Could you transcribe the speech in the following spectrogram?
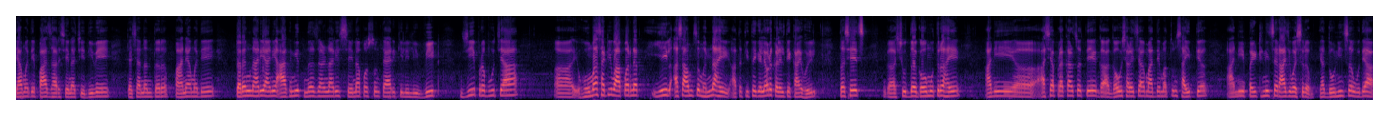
त्यामध्ये पाच हजार शेणाचे दिवे त्याच्यानंतर पाण्यामध्ये तरंगणारी आणि आग्नीत न जळणारी सेनापासून तयार केलेली वीट जी प्रभूच्या होमासाठी वापरण्यात येईल असं आमचं म्हणणं आहे. आता तिथे गेल्यावर कळेल ते काय होईल. तसेच ग- शुद्ध गौमूत्र आहे आणि अशा प्रकारचं ते गा गौशाळेच्या माध्यमातून साहित्य आणि पैठणीचं राजवस्त्र या दोन्हीचं उद्या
